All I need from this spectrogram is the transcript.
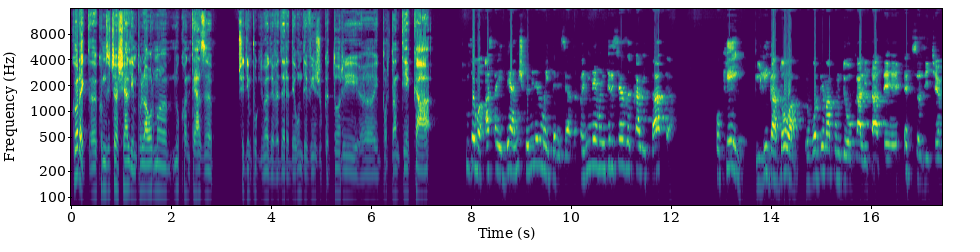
Corect. Cum zicea și Alin, până la urmă nu contează și din punctul meu de vedere de unde vin jucătorii. Important e ca... Scuză-mă, asta e ideea, nici pe mine nu mă interesează. Pe mine mă interesează calitatea. Ok, E Liga a doua, nu vorbim acum de o calitate, să zicem,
